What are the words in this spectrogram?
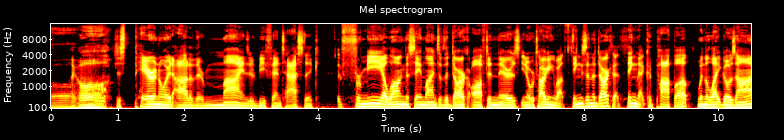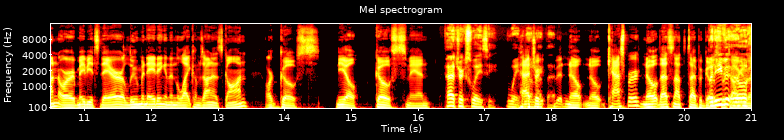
Like, oh, just paranoid out of their minds. It would be fantastic. For me, along the same lines of the dark, often there's, you know, we're talking about things in the dark, that thing that could pop up when the light goes on, or maybe it's there illuminating and then the light comes on and it's gone, are ghosts. Neil, ghosts, man. Patrick Swayze. Wait, no, Patrick, that. no, no. Casper? No, that's not the type of ghost But even okay,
